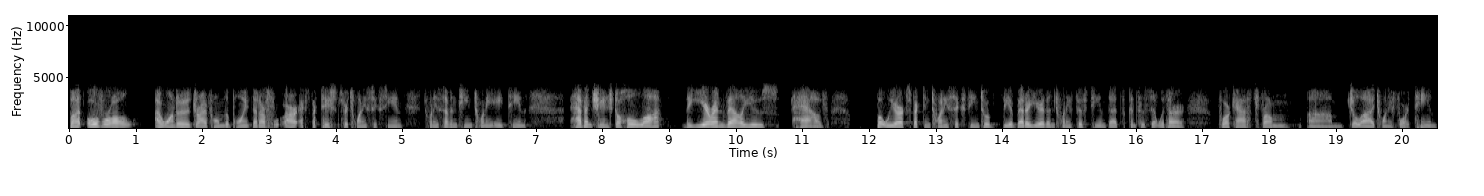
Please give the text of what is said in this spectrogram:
but overall, I want to drive home the point that our our expectations for 2016, 2017, 2018 haven't changed a whole lot. The year-end values have, but we are expecting 2016 to be a better year than 2015. That's consistent with our forecast from um, July 2014.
